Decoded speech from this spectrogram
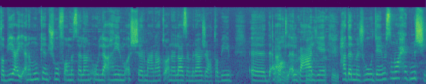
طبيعي. أنا ممكن أشوفه مثلا أقول لا هي المؤشر معناته أنا لازم راجع طبيب آه، دقات القلب عالية أكيد. هذا المجهود. يعني مثلا واحد مشي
